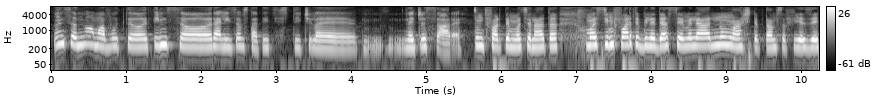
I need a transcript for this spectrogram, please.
însă nu am avut uh, timp să realizăm statisticile m, necesare. Sunt foarte emoționată, mă simt foarte bine de asemenea, nu mă așteptam să fie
